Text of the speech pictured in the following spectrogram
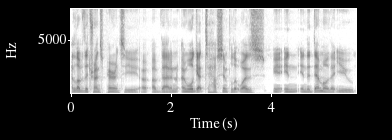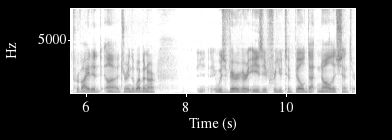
I love the transparency of, of, that, and and we'll get to how simple it was in in, in the demo that you provided uh, during the webinar. It was very very easy for you to build that knowledge center.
